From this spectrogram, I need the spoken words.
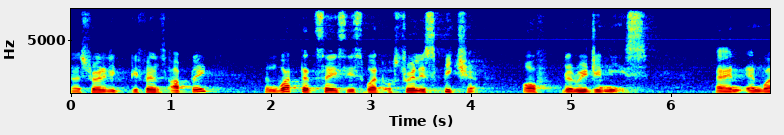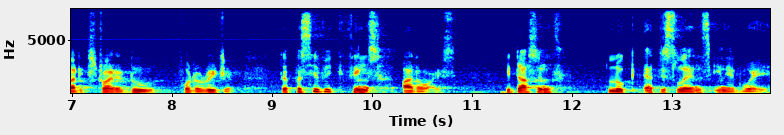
uh, Strategic Defense Update, and what that says is what Australia's picture of the region is and, and what it's trying to do for the region. The Pacific thinks otherwise. It doesn't look at this lens in that way.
